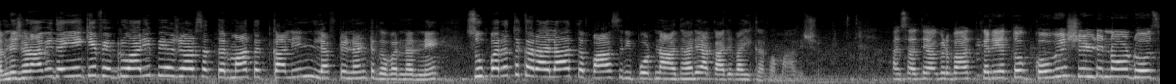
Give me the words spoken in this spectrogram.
તમને જણાવી દઈએ કે ફેબ્રુઆરી બે હજાર સત્તરમાં તત્કાલીન લેફ્ટનન્ટ ગવર્નરને સુપરત કરાયેલા તપાસ રિપોર્ટના આધારે આ કાર્યવાહી કરવામાં આવી છે. આ સાથે આગળ વાત કરીએ તો કોવિશિલ્ડનો ડોઝ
